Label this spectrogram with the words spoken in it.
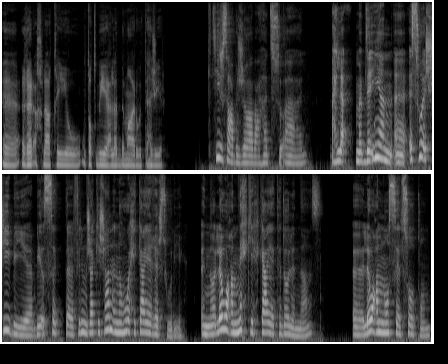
آه، غير أخلاقي وتطبيع للدمار والتهجير؟ كثير صعب الجواب على هذا السؤال. هلا مبدئيا آه، أسوأ شيء بقصة فيلم جاكي شان إنه هو حكاية غير سورية. إنه لو عم نحكي حكاية هدول الناس لو عم نوصل صوتهم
